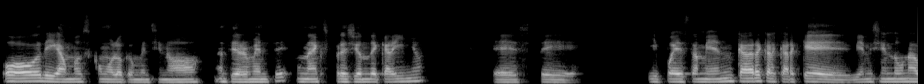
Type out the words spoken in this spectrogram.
o digamos, como lo que mencionó anteriormente, una expresión de cariño, este, y pues también cabe recalcar que viene siendo una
